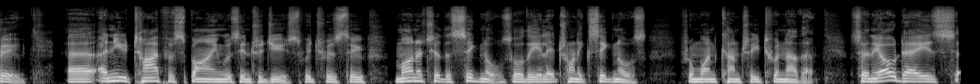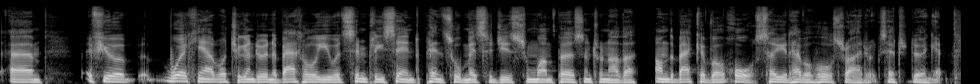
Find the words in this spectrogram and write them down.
II, uh, a new type of spying was introduced, which was to monitor the signals or the electronic signals from one country to another. So in the old days, um, if you were working out what you're going to do in a battle, you would simply send pencil messages from one person to another on the back of a horse. So you'd have a horse rider, etc., doing it.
